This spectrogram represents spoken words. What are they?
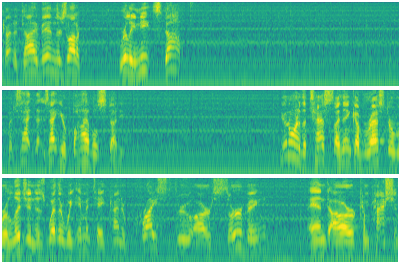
kind of dive in. There's a lot of really neat stuff. But is that, is that your Bible study? You know, one of the tests, I think, of rest or religion is whether we imitate kind of Christ through our serving and our compassion.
